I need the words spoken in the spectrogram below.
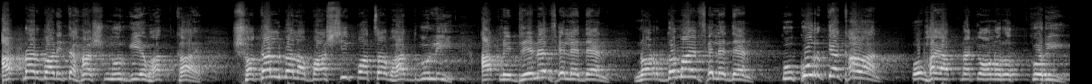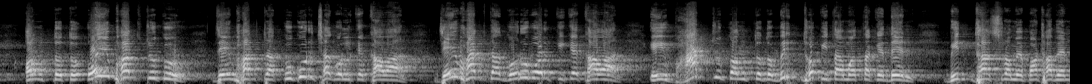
আপনার বাড়িতে হাঁস মুরগিয়ে ভাত খায়। সকালবেলা বাসি পচা ভাতগুলি আপনি ড্রেনে ফেলে দেন, নর্দমায় ফেলে দেন কুকুরকে খাওয়ান। ও ভাই, আপনাকে অনুরোধ করি, অন্তত ওই ভাতটুকু, যে ভাতটা কুকুর ছাগলকে খাওয়ান, যে ভাতটা গরু বর্কিকে খাওয়ান, এই ভাতটুকু অন্তত বৃদ্ধ পিতামাতাকে দেন। বৃদ্ধাশ্রমে পাঠাবেন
